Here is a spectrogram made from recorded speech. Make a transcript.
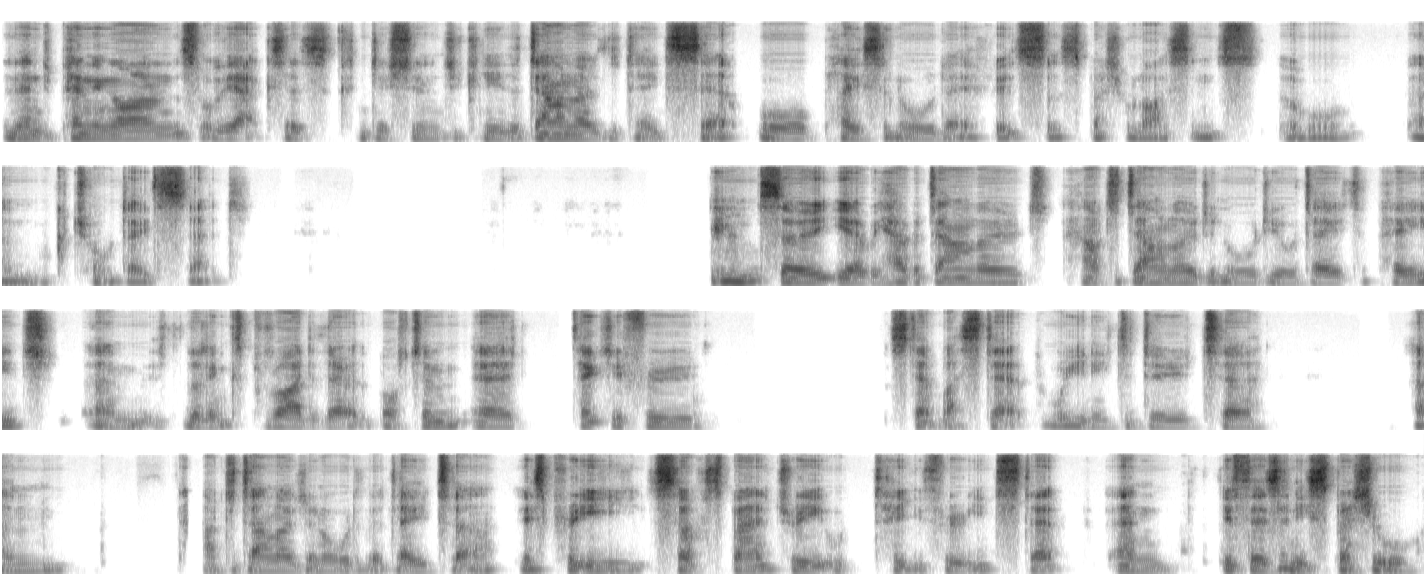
And then depending on sort of the access conditions, you can either download the data set or place an order if it's a special license or um, controlled data set. so yeah, we have a download, how to download an audio data page. Um, the link's provided there at the bottom. Uh, takes you through step by step what you need to do to um, how to download and order the data. It's pretty self-explanatory. It will take you through each step. And if there's any special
